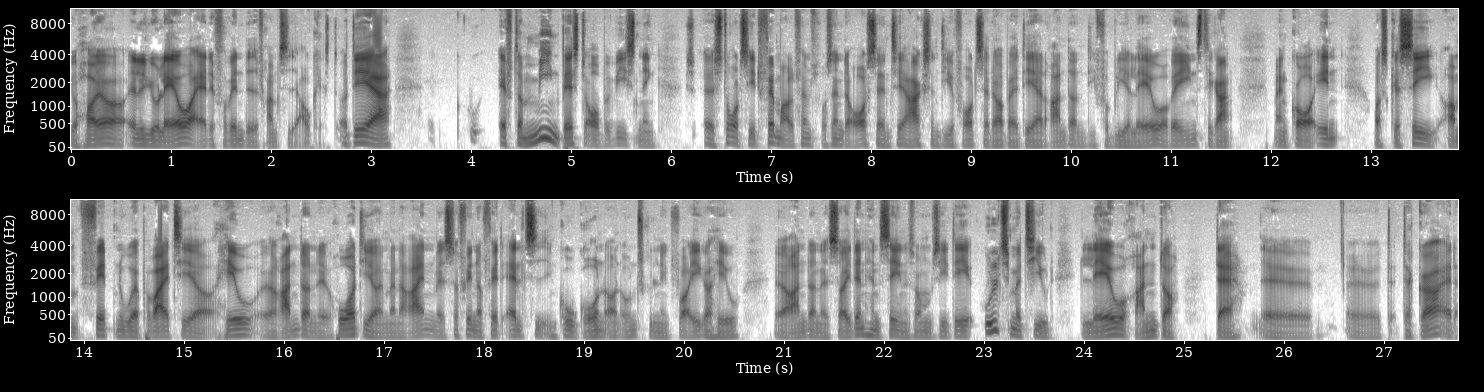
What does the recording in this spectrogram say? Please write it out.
jo højere eller jo lavere er det forventede fremtidige afkast. Og det er efter min bedste overbevisning, øh, stort set 95% af årsagen til, at aktien de er fortsat op af, det er, at renterne de forbliver lave, og hver eneste gang man går ind og skal se, om Fed nu er på vej til at hæve øh, renterne hurtigere, end man har regnet med, så finder Fed altid en god grund og en undskyldning for ikke at hæve øh, renterne. Så i den her scene, så må man sige, det er ultimativt lave renter, der, øh, øh, der gør, at,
